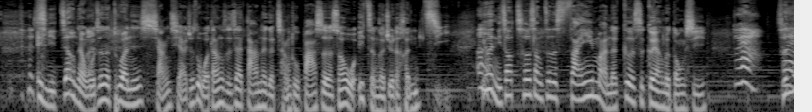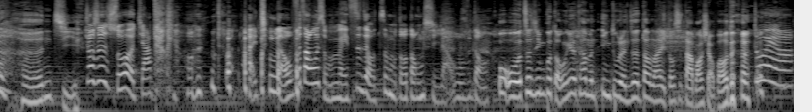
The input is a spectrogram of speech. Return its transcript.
哎、欸，你这样讲，我真的突然间想起来，就是我当时在搭那个长途巴士的时候，我一整个觉得很挤，因为你知道车上真的塞满了各式各样的东西。对啊。真的很挤，就是所有家当要排出来，我不知道为什么每次都有这么多东西呀、啊，我不懂。我我真心不懂，因为他们印度人真的到哪里都是大包小包的。对啊，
